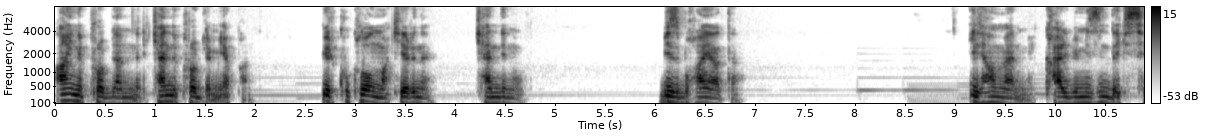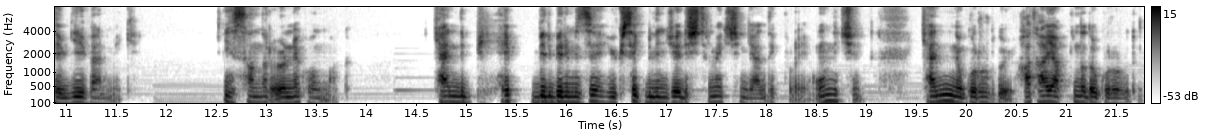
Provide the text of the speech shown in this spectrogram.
aynı problemleri kendi problemi yapan bir kukla olmak yerine Kendin ol. Biz bu hayata ilham vermek, kalbimizindeki sevgiyi vermek, insanlara örnek olmak, kendi hep birbirimizi yüksek bilince eriştirmek için geldik buraya. Onun için kendinle gurur duy. Hata yaptığında da gurur duy.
